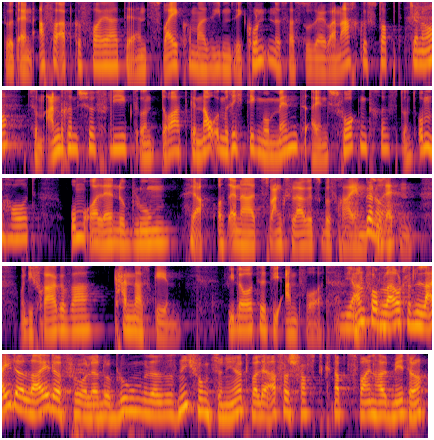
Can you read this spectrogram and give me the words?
wird ein Affe abgefeuert, der in 2,7 Sekunden, das hast du selber nachgestoppt, Genau. zum anderen Schiff fliegt und dort genau im richtigen Moment einen Schurken trifft und umhaut, um Orlando Bloom ja, aus einer Zwangslage zu befreien, Genau. zu retten. Und die Frage war, kann das gehen? Wie lautet die Antwort? Die Antwort lautet leider, leider für Orlando Bloom, dass es nicht funktioniert, weil der Affe schafft knapp zweieinhalb Meter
